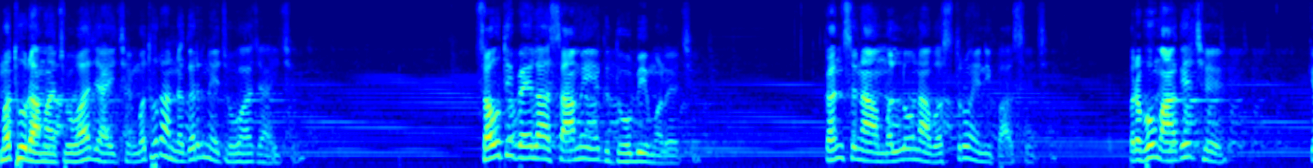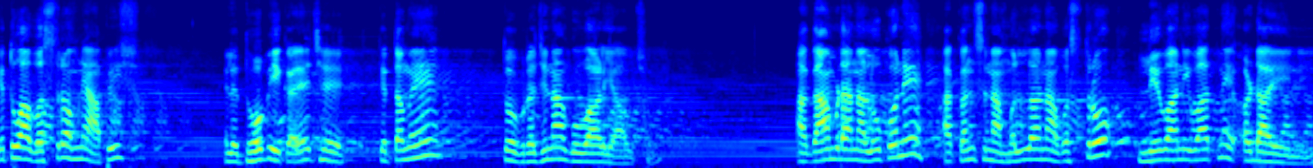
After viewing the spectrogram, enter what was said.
મથુરામાં જોવા જાય છે, મથુરા નગરને જોવા જાય છે. સૌથી પહેલા સામે એક ધોબી મળે છે. કંસના મલ્લોના વસ્ત્રો એની પાસે છે. પ્રભુ માગે છે કે તું આ વસ્ત્ર અમને આપીશ? એટલે ધોબી કહે છે કે તમે તો વ્રજના ગોવાળિયાઓ છો. આ ગામડાના લોકોને, આ કંસના મલ્લાના વસ્ત્રો લેવાની વાતને અડાય નહીં.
